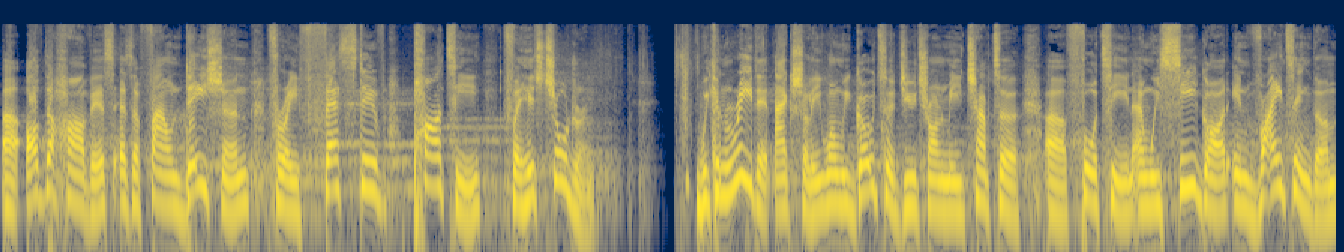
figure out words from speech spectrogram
uh, of the harvest as a foundation for a festive party for his children. We can read it actually when we go to Deuteronomy chapter uh, 14 and we see God inviting them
